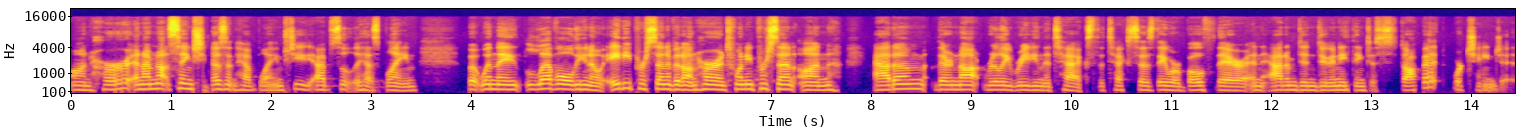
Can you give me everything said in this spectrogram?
on her, and I'm not saying she doesn't have blame, she absolutely has blame. But when they level, you know, 80% of it on her and 20% on Adam, they're not really reading the text. The text says they were both there and Adam didn't do anything to stop it or change it.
